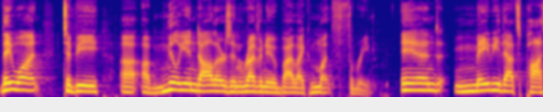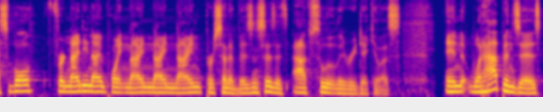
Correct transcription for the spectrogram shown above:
they want to be uh, a million dollars in revenue by like month three. And maybe that's possible for 99.999% of businesses. It's absolutely ridiculous. And what happens is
